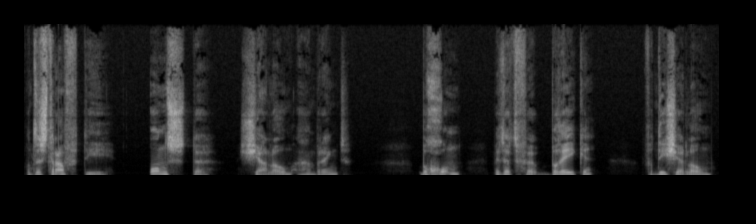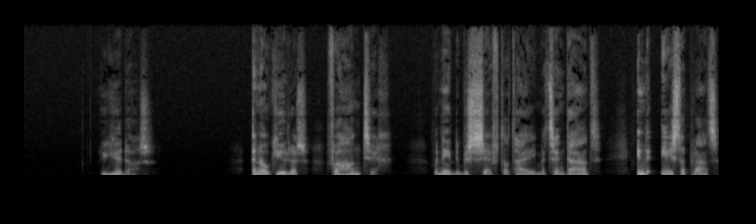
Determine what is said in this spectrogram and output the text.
Want de straf die ons de shalom aanbrengt, begon met het verbreken van die shalom Judas. En ook Judas verhangt zich wanneer hij beseft dat hij met zijn daad in de eerste plaats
